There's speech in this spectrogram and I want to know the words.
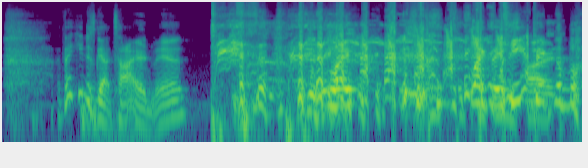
I think he just got tired, man. like, like they, he picked them up,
